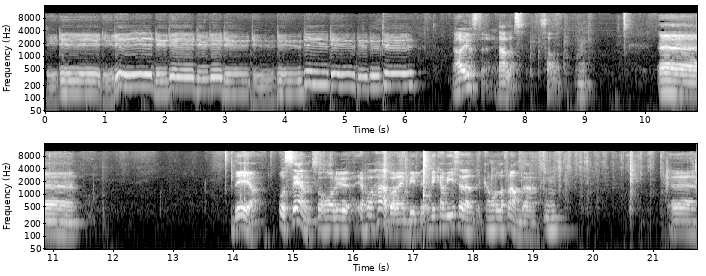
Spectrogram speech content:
du du du du du du du du du du du du du du du Ja, just det. Dallas. Så. Eh, det är jag. Och sen så har du ju, jag har här bara en bild, vi kan visa den, kan hålla fram den. Mm. Eh,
